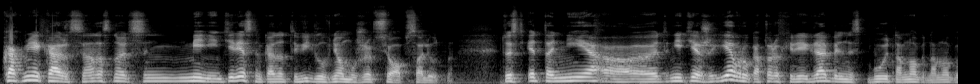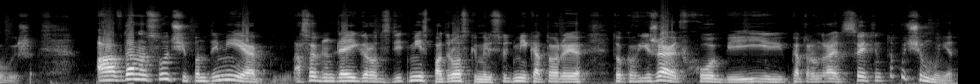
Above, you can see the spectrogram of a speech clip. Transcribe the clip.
как мне кажется, иногда становится менее интересным, когда ты видел в нем уже все абсолютно. То есть это не, э, это не те же евро, у которых реиграбельность будет намного-намного выше. А в данном случае пандемия, особенно для игр вот с детьми, с подростками или с людьми, которые только въезжают в хобби и которым нравится сеттинг, то почему нет?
